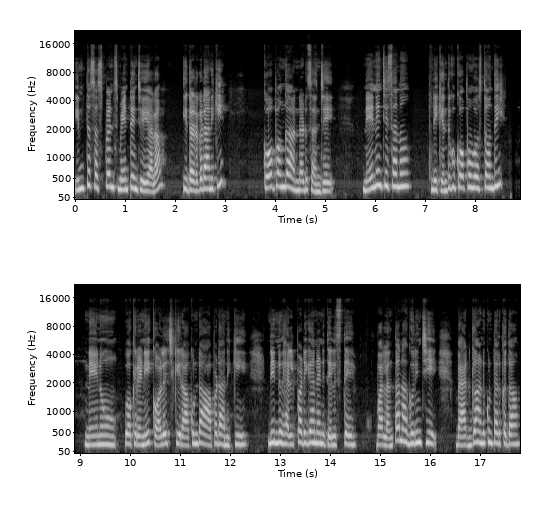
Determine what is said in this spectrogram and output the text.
ఇంత సస్పెన్స్ మెయింటైన్ చేయాలా? ఇది అడగడానికి? కోపంగా అన్నాడు సంజయ్. నేనేం చేశాను? నీకెందుకు కోపం వస్తోంది? నేను ఒకరిని కాలేజ్కి రాకుండా ఆపడానికి నిన్ను హెల్ప్ అడిగానని తెలిస్తే వాళ్ళంతా నా గురించి బ్యాడ్గా అనుకుంటారు కదా.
